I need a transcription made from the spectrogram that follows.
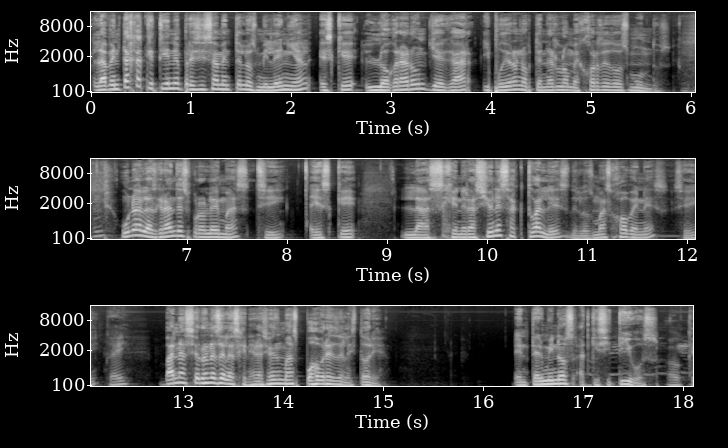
la ventaja que tienen precisamente los millennials es que lograron llegar y pudieron obtener lo mejor de dos mundos. Uno de los grandes problemas, sí, es que las generaciones actuales de los más jóvenes, sí, van a ser una de las generaciones más pobres de la historia. En términos adquisitivos, Ok.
